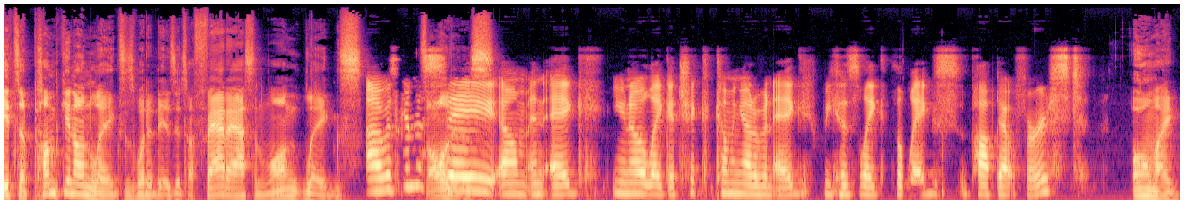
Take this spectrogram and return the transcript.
It's a pumpkin on legs, is what it is. It's a fat ass and long legs. I was gonna That's say um an egg, you know, like a chick coming out of an egg because like the legs popped out first. Oh my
